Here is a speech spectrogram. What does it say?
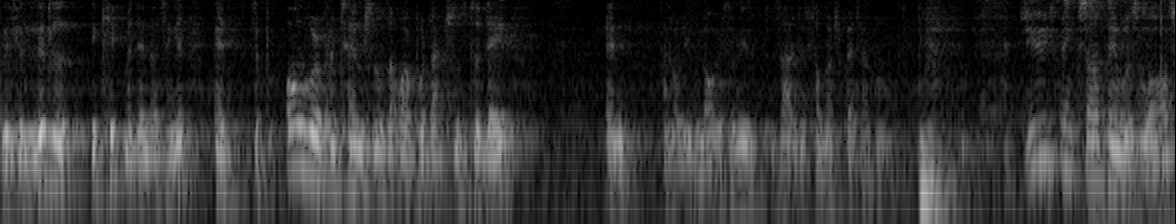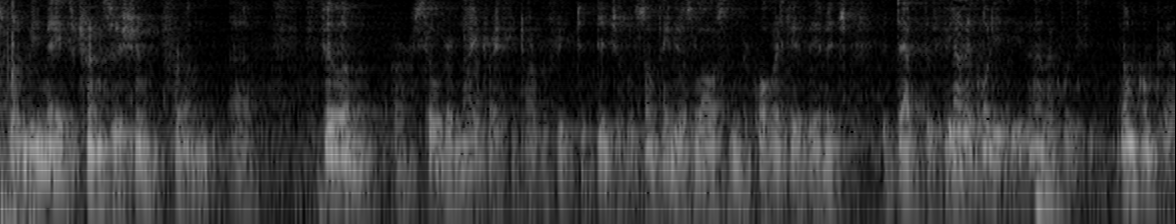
with a little equipment and everything, and the over potential of our productions today, and I don't even know if the result is so much better. huh? Do you think something was lost when we made the transition from uh, film or silver nitrate photography to digital? Something was lost in the quality of the image, the depth of field. another quality. It's another quality. Don't compare.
